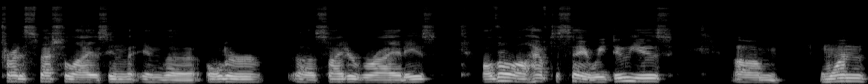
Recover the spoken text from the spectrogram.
try to specialize in the in the older uh, cider varieties. Although I'll have to say we do use um, one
